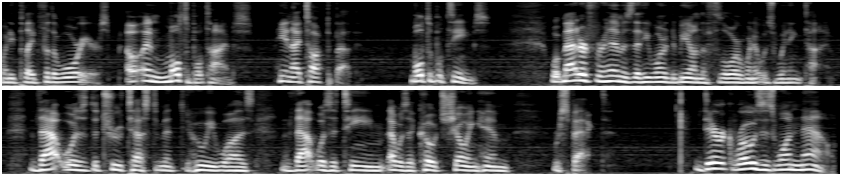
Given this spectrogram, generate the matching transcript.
when he played for the Warriors. Oh, and multiple times. He and I talked about it. Multiple teams. What mattered for him is that he wanted to be on the floor when it was winning time. That was the true testament to who he was. That was a team, that was a coach showing him respect. Derrick Rose is one now.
